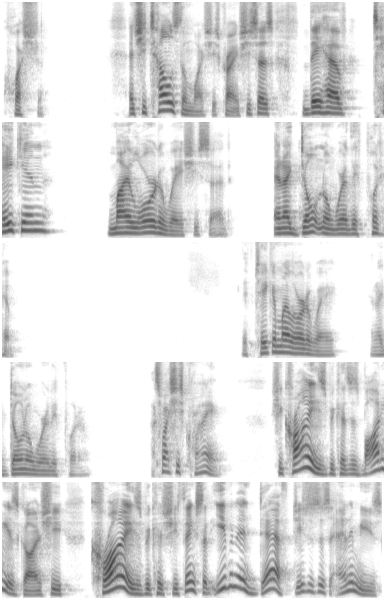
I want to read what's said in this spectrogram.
question. And she tells them why she's crying. She says, They have taken my Lord away, she said, and I don't know where they've put him. They've taken my Lord away, and I don't know where they've put him. That's why she's crying. She cries because his body is gone. She cries because she thinks that even in death, Jesus' enemies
